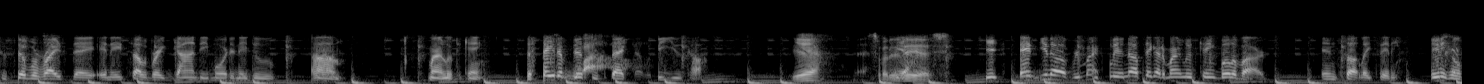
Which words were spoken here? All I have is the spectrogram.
to Civil Rights Day and they celebrate Gandhi more than they do um, Martin Luther King. The state of disrespect that would be Utah. Yeah, that's what it is. Yeah. Yeah, And you know, remarkably enough, they got a Martin Luther King Boulevard in Salt Lake City. Anyhow,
